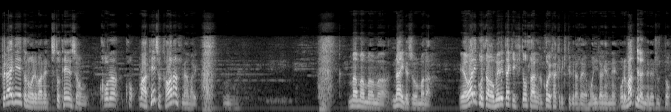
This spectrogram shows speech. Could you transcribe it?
ー、プライベートの俺はね、ちょっとテンションこんな、こ、まあテンション変わらんすね、あまり。うん。まあまあまあまあ、ないでしょう、まだ。いや、我こそはおめでたき人さんが声かけてきてくださいよ。もういい加減ね。俺待ってるんでね、ずっと。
